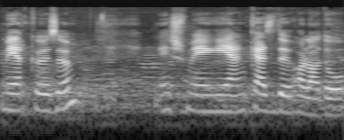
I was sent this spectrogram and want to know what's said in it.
mérkőzöm, és még ilyen kezdő haladó.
